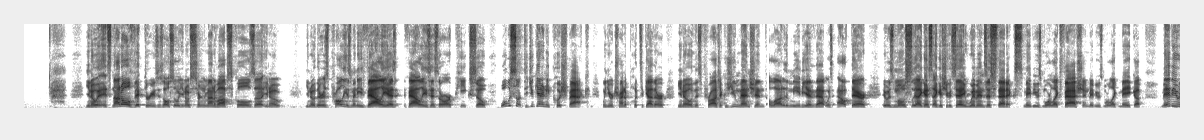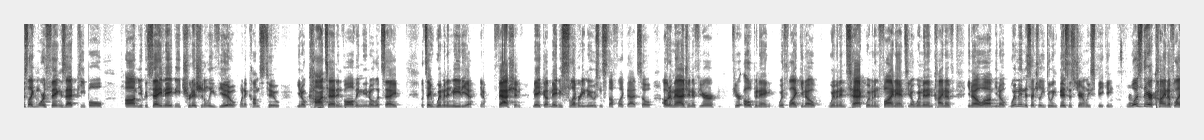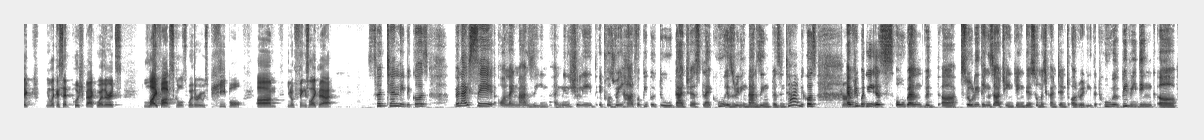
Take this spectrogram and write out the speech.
you know it's not all victories. There's also you know a certain amount of obstacles. Uh, you know you know there is probably as many valley as valleys as there are peaks. So what was so, did you get any pushback when you were trying to put together you know this project because you mentioned a lot of the media that was out there it was mostly i guess i guess you could say women's aesthetics. Maybe it was more like fashion. Maybe it was more like makeup. Maybe it was like more things that people um, you could say maybe traditionally view when it comes to you know content involving you know let's say let's say women in media you know fashion makeup maybe celebrity news and stuff like that. So i would imagine if you're if you're opening with like you know women in tech, women in finance, you know, women in kind of, you know, um, you know, women essentially doing business, generally speaking. Was there kind of like, you know, like I said, pushback, whether it's life obstacles, whether it was people, um, you know, things like that? Certainly, because when I say online magazine, initially it was very hard for people to digest like who is reading magazine present time because Sure, everybody is overwhelmed with uh, slowly things are changing. There's so much content already that who will be reading uh,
